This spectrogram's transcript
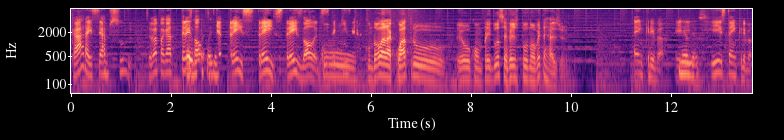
Cara, isso é absurdo. Você vai pagar 3 muita dólares, coisa. que é 3, 3, 3 dólares. Com, É 15 com dólar a 4, eu comprei duas cervejas por 90 reais, Júlio. É incrível. Meu E- Deus. Isso é incrível.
